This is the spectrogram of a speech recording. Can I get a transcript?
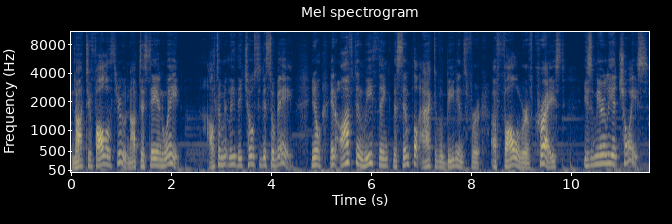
not to follow through, not to stay and wait. Ultimately, they chose to disobey. You know, and often we think the simple act of obedience for a follower of Christ is merely a choice,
